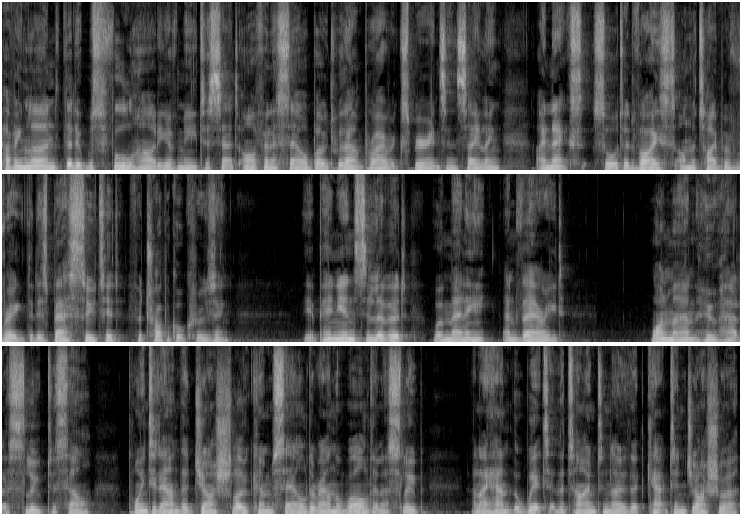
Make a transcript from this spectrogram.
Having learned that it was foolhardy of me to set off in a sailboat without prior experience in sailing, I next sought advice on the type of rig that is best suited for tropical cruising. The opinions delivered were many and varied. One man who had a sloop to sell pointed out that Josh Slocum sailed around the world in a sloop, and I hadn't the wit at the time to know that Captain Joshua,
